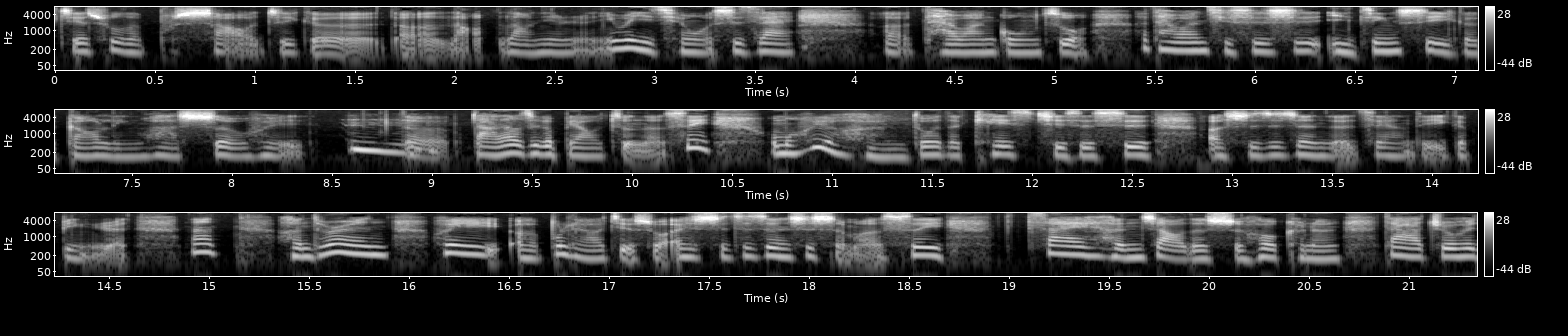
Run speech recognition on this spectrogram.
接触了不少这个呃老老年人。因为以前我是在呃台湾工作，那台湾其实是已经是一个高龄化社会嗯的达到这个标准了，所以我们会有很多的 case 其实是呃失智症的这样的一个病人。那很多人会呃不了解说，哎，失智症是什么？所以在很早的时候，可能大家就会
